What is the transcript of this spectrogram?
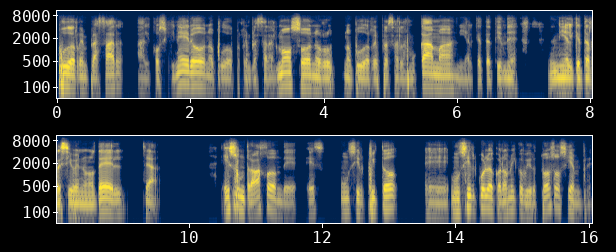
pudo reemplazar al cocinero, no pudo reemplazar al mozo, no, no, pudo reemplazar las mucamas, ni al que te atiende, ni el que te recibe en un hotel. O sea, es un trabajo donde es un circuito, eh, un círculo económico virtuoso siempre.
